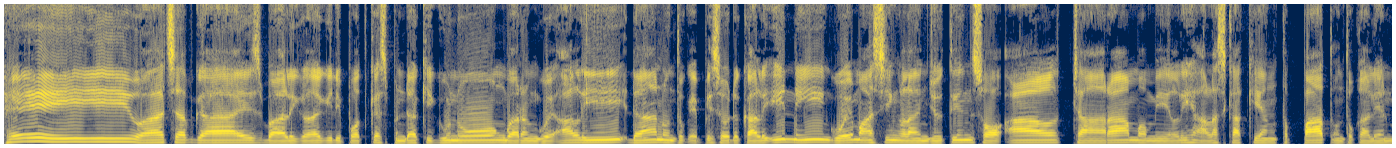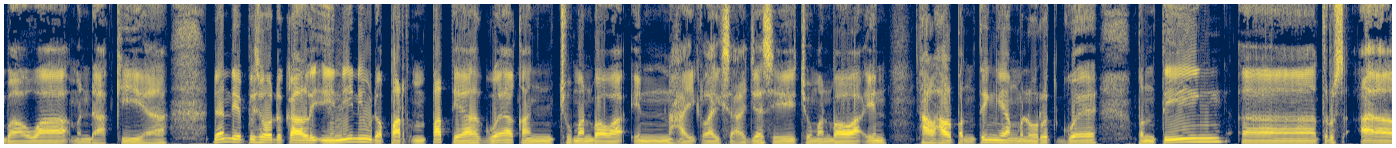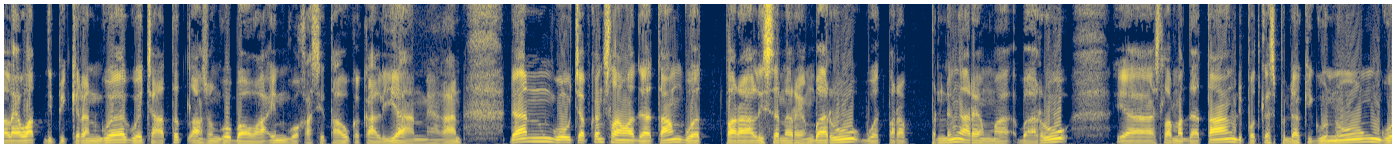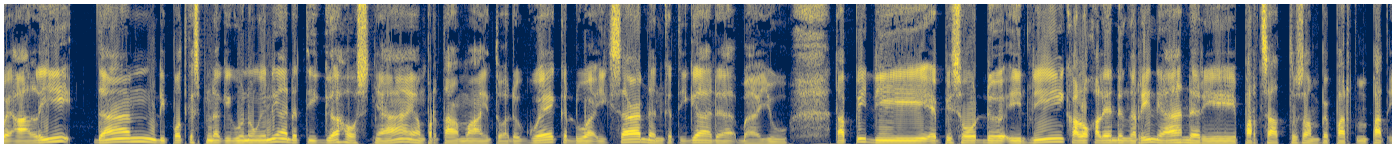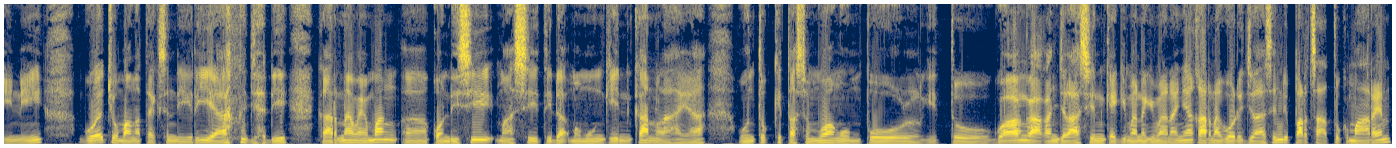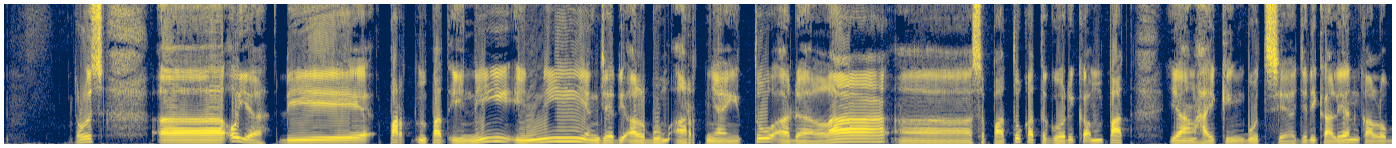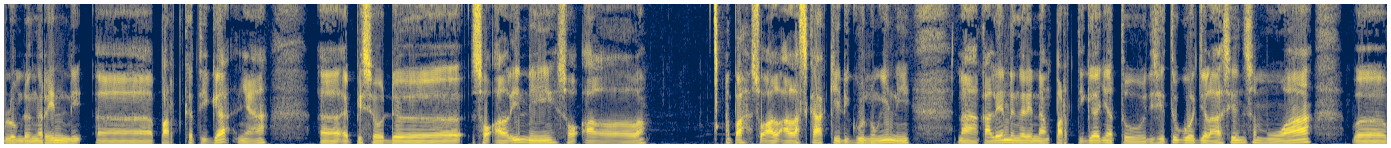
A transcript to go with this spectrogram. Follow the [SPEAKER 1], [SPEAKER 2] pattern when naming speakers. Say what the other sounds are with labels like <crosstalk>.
[SPEAKER 1] Hey, what's up guys? Balik lagi di podcast Pendaki Gunung bareng gue Ali dan untuk episode kali ini gue masih ngelanjutin soal cara memilih alas kaki yang tepat untuk kalian bawa mendaki ya. Dan di episode kali ini ini udah part 4 ya. Gue akan cuman bawain highlights aja sih, cuman bawain hal-hal penting yang menurut gue penting uh, terus uh, lewat di pikiran gue, gue catet langsung gue bawain gue kasih tahu ke kalian ya kan? Dan gue ucapkan selamat datang buat para listener yang baru buat para pendengar yang baru. Ya selamat datang di podcast pendaki gunung. Gue Ali dan di podcast pendaki gunung ini ada tiga hostnya. Yang pertama itu ada gue, kedua Iksan, dan ketiga ada Bayu. Tapi di episode ini kalau kalian dengerin ya dari part 1 sampai part 4 ini, gue cuma ngetek sendiri ya. <laughs> Jadi karena memang uh, kondisi masih tidak memungkinkan lah ya untuk kita semua ngumpul gitu. Gue nggak akan jelasin kayak gimana gimananya karena gue udah jelasin di part 1 kemarin Terus uh, oh ya di part 4 ini ini yang jadi album artnya itu adalah uh, sepatu kategori keempat yang hiking boots ya. Jadi kalian kalau belum dengerin di uh, part ketiganya uh, episode soal ini soal apa soal alas kaki di gunung ini. Nah, kalian dengerin yang part 3-nya tuh. Di situ gue jelasin semua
